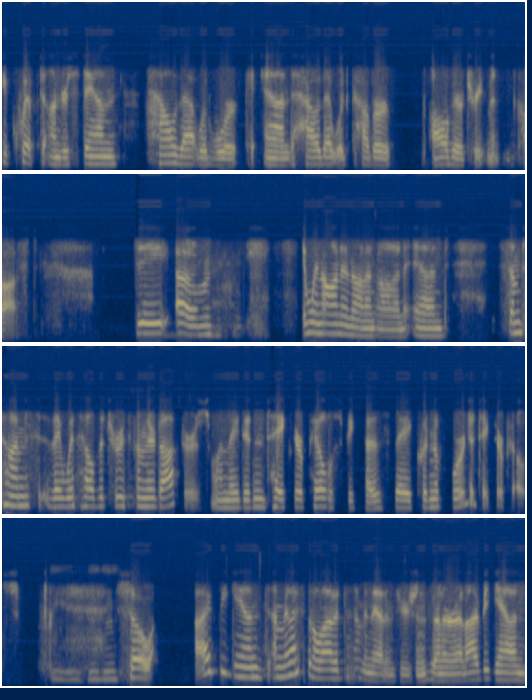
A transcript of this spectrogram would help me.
equipped to understand how that would work and how that would cover all their treatment cost. They, um, it went on and on and on, and sometimes they withheld the truth from their doctors when they didn't take their pills because they couldn't afford to take their pills. Mm-hmm. So I began, I mean, I spent a lot of time in that infusion center and I began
